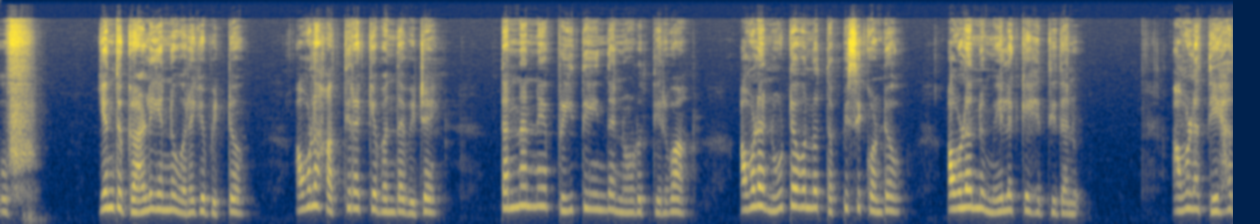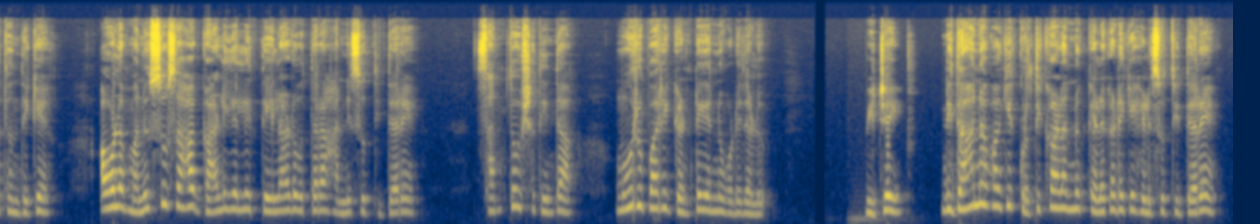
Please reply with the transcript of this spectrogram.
ಉಫ್ ಎಂದು ಗಾಳಿಯನ್ನು ಹೊರಗೆ ಬಿಟ್ಟು ಅವಳ ಹತ್ತಿರಕ್ಕೆ ಬಂದ ವಿಜಯ್ ತನ್ನನ್ನೇ ಪ್ರೀತಿಯಿಂದ ನೋಡುತ್ತಿರುವ ಅವಳ ನೋಟವನ್ನು ತಪ್ಪಿಸಿಕೊಂಡು ಅವಳನ್ನು ಮೇಲಕ್ಕೆ ಎತ್ತಿದನು. ಅವಳ ದೇಹದೊಂದಿಗೆ ಅವಳ ಮನಸ್ಸು ಸಹ ಗಾಳಿಯಲ್ಲಿ ತೇಲಾಡುವ ಥರ ಅನ್ನಿಸುತ್ತಿದ್ದರೆ ಸಂತೋಷದಿಂದ ಮೂರು ಬಾರಿ ಗಂಟೆಯನ್ನು ಒಡೆದಳು. ವಿಜಯ್ ನಿಧಾನವಾಗಿ ಕೃತಿಕಾಳನ್ನು ಕೆಳಗಡೆಗೆ ಇಳಿಸುತ್ತಿದ್ದರೆ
